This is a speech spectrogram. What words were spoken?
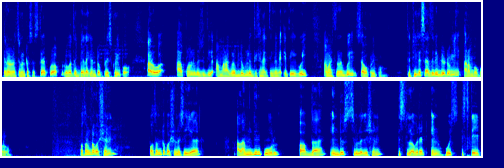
তেনেহ'লে চেনেলটো ছাবস্ক্ৰাইব কৰক, লগতে বেল আইকনটো প্ৰেছ কৰিব। আৰু আপোনালোকে যদি আমাৰ আগৰ ভিডিঅ'বিলাক দেখা নাই, তেনেহ'লে এতিয়া গৈ আমাৰ চেনেলত গৈ চাব পাৰিব। তো ঠিক আছে, আজিৰ ভিডিঅ'টো আমি আৰম্ভ কৰোঁ। প্ৰথমটো কুৱেশ্যন প্ৰথমটো কুৱেশ্যন হৈছে ইয়াৰ, Alamgirpur of the Indus civilization is located in which state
